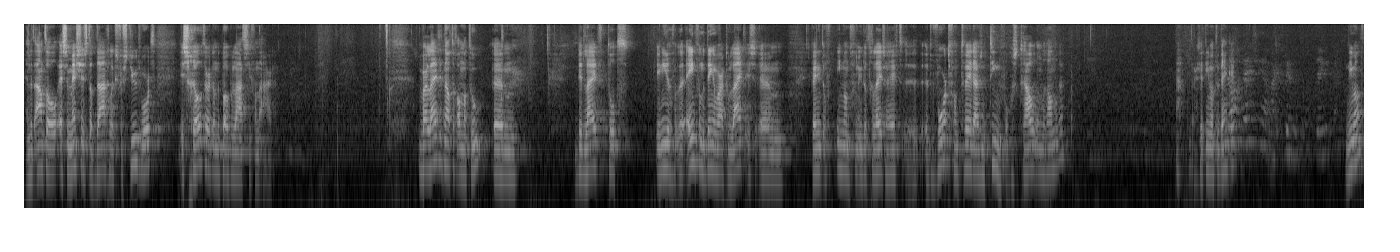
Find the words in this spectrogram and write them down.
En het aantal sms'jes dat dagelijks verstuurd wordt, is groter dan de populatie van de aarde. Waar leidt dit nou toch allemaal toe? Um, dit leidt tot, in ieder geval, een van de dingen waar het toe leidt is um, ik weet niet of iemand van u dat gelezen heeft. Uh, het woord van 2010 volgens Trouw onder andere. Ah, daar zit iemand te denken. Niemand?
